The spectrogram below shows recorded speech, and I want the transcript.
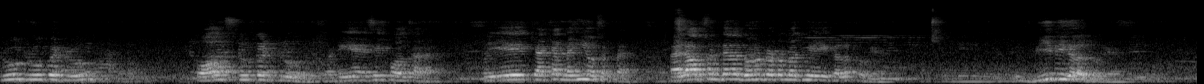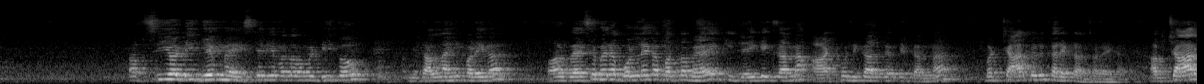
ट्रू ट्रू पे ट्रू फॉल्स ट्रू पे ट्रू बट ये ऐसे ही फॉल्स आ रहा है। तो ये क्या क्या नहीं हो सकता है? पहला ऑप्शन कह रहा दोनों टोटोलॉजी ये गलत हो गया। बी भी गलत हो गया। अब सी और डी गेम में इसके लिए मतलब हमें डी तो निकालना ही पड़ेगा। और वैसे मेरा बोलने का मतलब है कि जेई के एग्ज़ाम में आठों निकाल करके करना बट चार पे भी करेक्ट आंसर आएगा। अब चार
